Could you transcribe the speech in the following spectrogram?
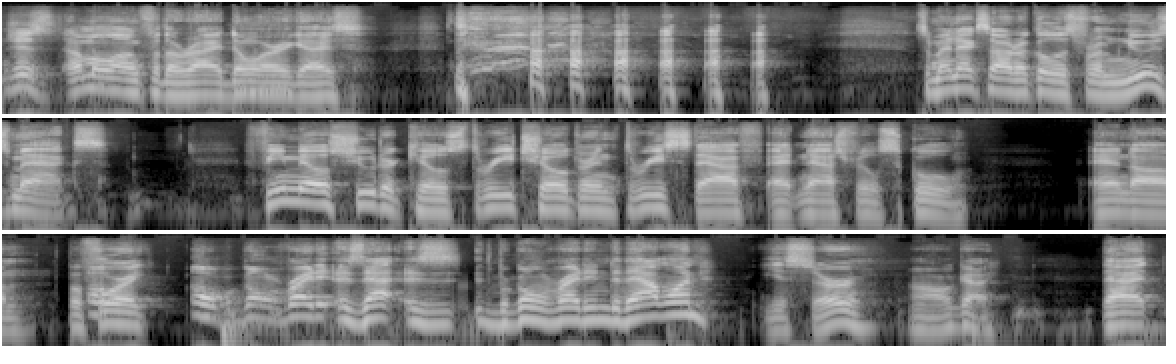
Just I'm along for the ride. Don't worry, guys. so my next article is from Newsmax. Female shooter kills three children, three staff at Nashville school. And um, before I, Oh, we're going right. Is that is we're going right into that one? yes, sir. Oh, okay. That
